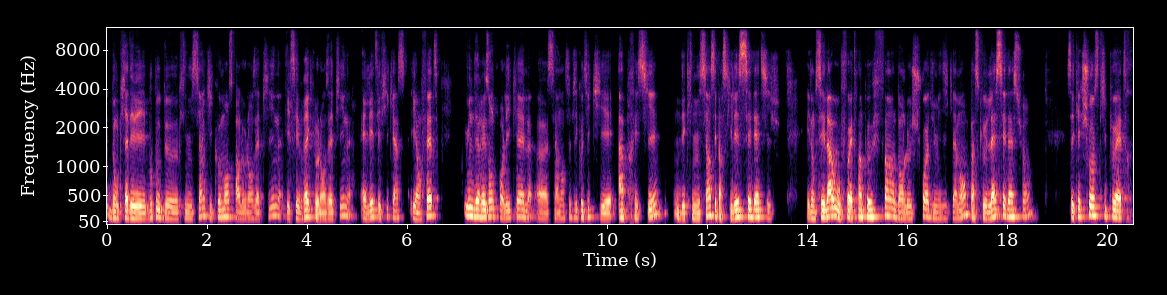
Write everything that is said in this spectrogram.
donc, il y a beaucoup de cliniciens qui commencent par l'olanzapine, et c'est vrai que l'olanzapine, elle est efficace. Et en fait, une des raisons pour lesquelles c'est un antipsychotique qui est apprécié des cliniciens, c'est parce qu'il est sédatif. Et donc, c'est là où il faut être un peu fin dans le choix du médicament, parce que la sédation, c'est quelque chose qui peut être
